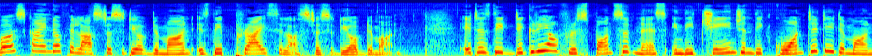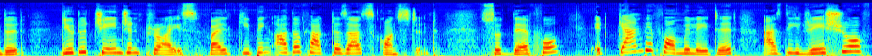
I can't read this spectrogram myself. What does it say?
First kind of elasticity of demand is the price elasticity of demand. It is the degree of responsiveness in the change in the quantity demanded due to change in price while keeping other factors as constant. So therefore, it can be formulated as the ratio of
